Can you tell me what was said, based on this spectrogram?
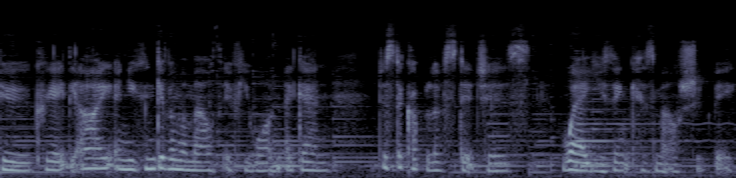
to create the eye and you can give him a mouth if you want. Again, just a couple of stitches where you think his mouth should be.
